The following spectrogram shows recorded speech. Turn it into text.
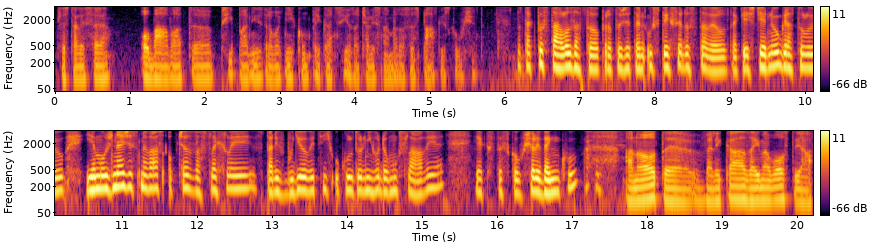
přestali se obávat eh, případných zdravotních komplikací a začali s námi zase zpátky zkoušet. No tak to stálo za to, protože ten úspěch se dostavil. Tak ještě jednou gratuluju. Je možné, že jsme vás občas zaslechli tady v Budějovicích u kulturního domu Slávie, jak jste zkoušeli venku? Ano, to je veliká zajímavost. Já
